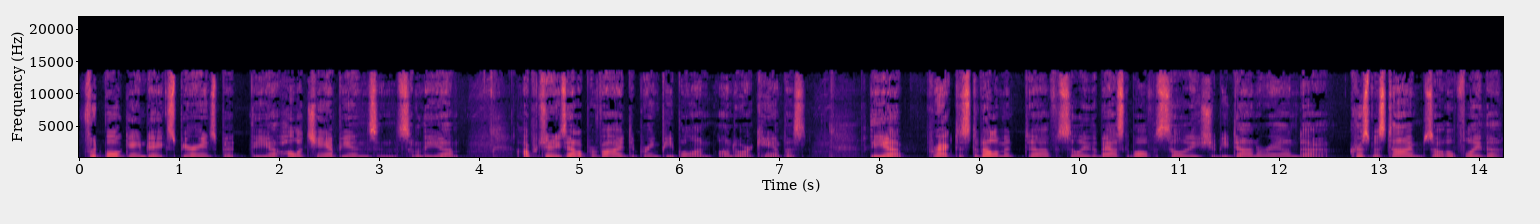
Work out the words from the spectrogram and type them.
football game day experience, but the uh, Hall of Champions and some of the um, opportunities that'll provide to bring people on onto our campus. The uh, practice development facility, the basketball facility, should be done around Christmas time. So hopefully the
